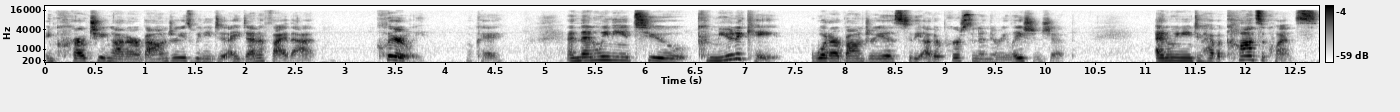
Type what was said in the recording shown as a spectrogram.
encroaching on our boundaries, we need to identify that clearly. Okay. And then we need to communicate what our boundary is to the other person in the relationship. And we need to have a consequence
